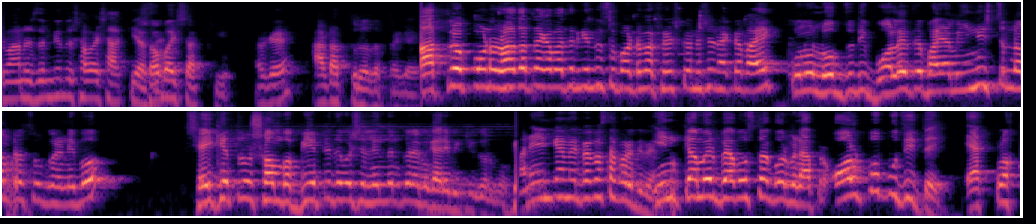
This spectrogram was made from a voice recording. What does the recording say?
যে মানুষজন কিন্তু সবাই সাক্ষী আছে। সবাই সাক্ষী। ওকে আটাত্তর হাজার টাকায়। মাত্র পনেরো হাজার টাকা পাচ্ছেন কিন্তু সুপার ডুপার ফ্রেশ কন্ডিশন একটা বাইক কোনো লোক যদি বলে যে ভাই আমি ইনস্ট্যান্ট নাম ট্রান্সফার করে নিব সেই ক্ষেত্রেও সম্ভব। বিএটিতে বসে লেনদেন করে আমি গাড়ি বিক্রি করব। মানে ইনকামের ব্যবস্থা করে দিবেন? ইনকামের ব্যবস্থা করবেন। আপনার অল্প পুঁজিতে এক লক্ষ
